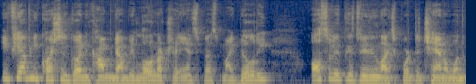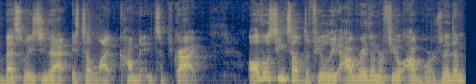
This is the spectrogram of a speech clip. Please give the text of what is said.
If you have any questions, go ahead and comment down below and I'll try to answer best my ability. Also, if this video and like support the channel, one of the best ways to do that is to like, comment, and subscribe. All those things help to fuel the algorithm or fuel Al Gore's rhythm.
